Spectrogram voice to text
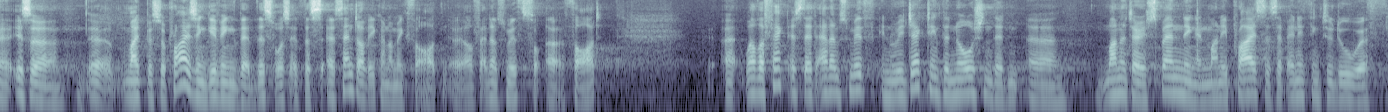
is a, uh, might be surprising given that this was at the center of economic thought, uh, of Adam Smith's thought. well, the fact is that Adam Smith, in rejecting the notion that monetary spending and money prices have anything to do with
